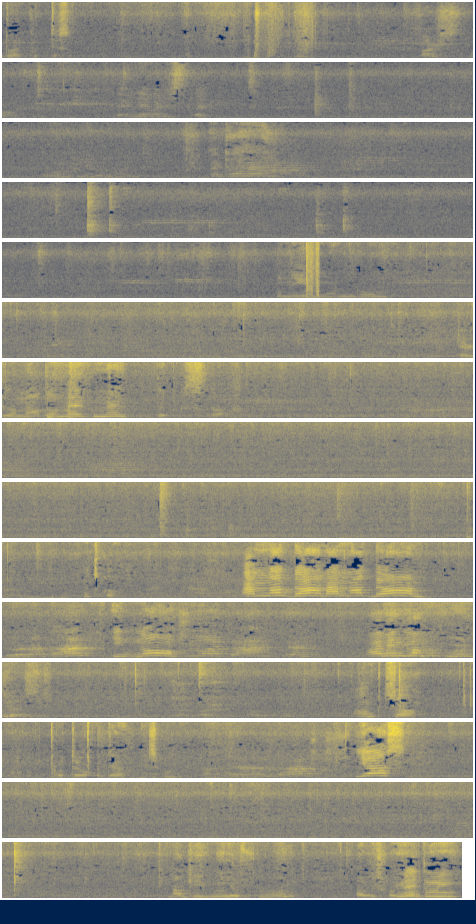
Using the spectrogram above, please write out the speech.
do I put this? First spot. They never respect. Oh, never mind. But I. I need one room. There's a lot magnetic stuff. Let's go. I'm not done. I'm not done. You're not done? You- No, If you are done, then. I will come. your phone just. Um, so, put it over there. It's fine. Yes. Now give me your phone. I will show you. Let me.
